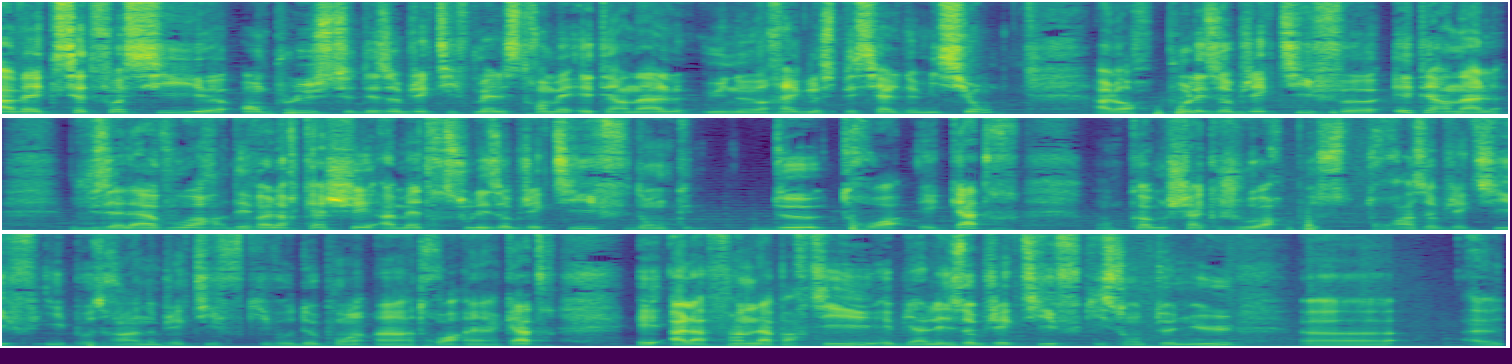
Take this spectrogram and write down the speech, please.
avec cette fois-ci en plus des objectifs Maelstrom et Eternal, une règle spéciale de mission. Alors pour les objectifs Eternal, vous allez avoir des valeurs cachées à mettre sous les objectifs, donc 2, 3 et 4. Donc comme chaque joueur pose 3 objectifs, il posera un objectif qui vaut 2 points, 1 à 3, 1 à 4. Et à la fin de la partie, eh bien, les objectifs qui sont tenus euh, euh,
